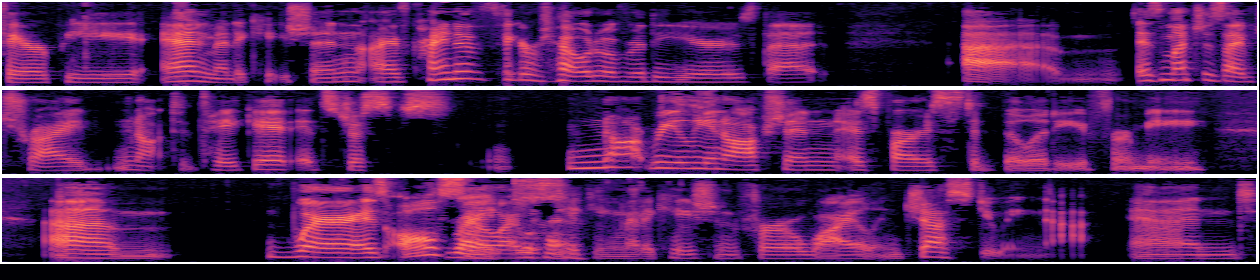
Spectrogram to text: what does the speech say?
therapy and medication. I've kind of figured out over the years that um, as much as I've tried not to take it, it's just not really an option as far as stability for me. Um, whereas also right, I was taking medication for a while and just doing that. And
